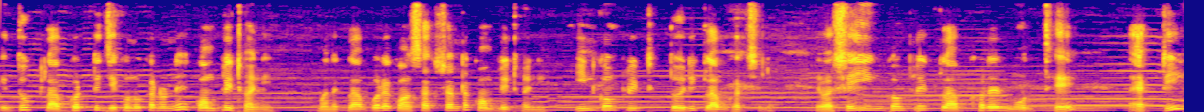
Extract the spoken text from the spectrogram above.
কিন্তু ক্লাব ঘরটি যে কোনো কারণে কমপ্লিট হয়নি। মানে ক্লাব ঘরের কনস্ট্রাকশনটা কমপ্লিট হয়নি। ইনকমপ্লিট তৈরি ক্লাব ঘর ছিল। এবার সেই ইনকমপ্লিট ক্লাব ঘরের মধ্যে একটি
